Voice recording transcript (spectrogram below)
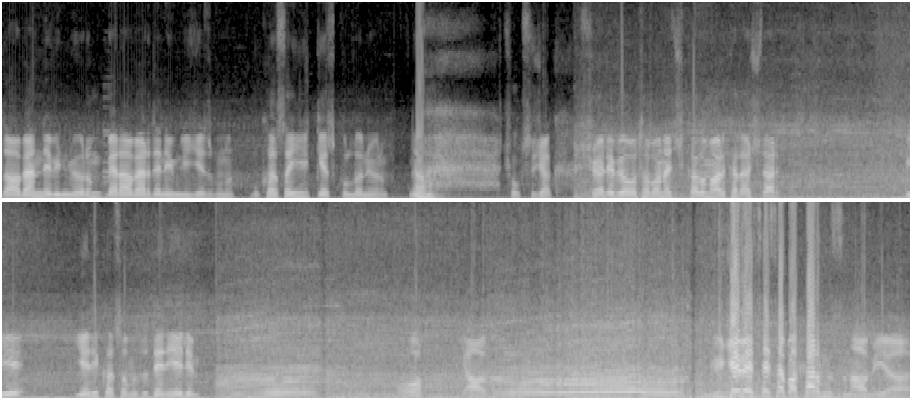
Daha ben de bilmiyorum. Beraber deneyimleyeceğiz bunu. Bu kasayı ilk kez kullanıyorum. Ah, çok sıcak. Şöyle bir otobana çıkalım arkadaşlar bir yeni kasamızı deneyelim. Oh ya. Yüce ve sese bakar mısın abi ya?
